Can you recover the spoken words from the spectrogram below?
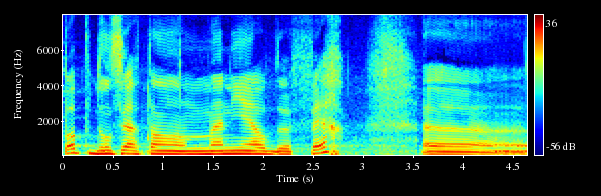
pop dans certaines manières de faire. Euh,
